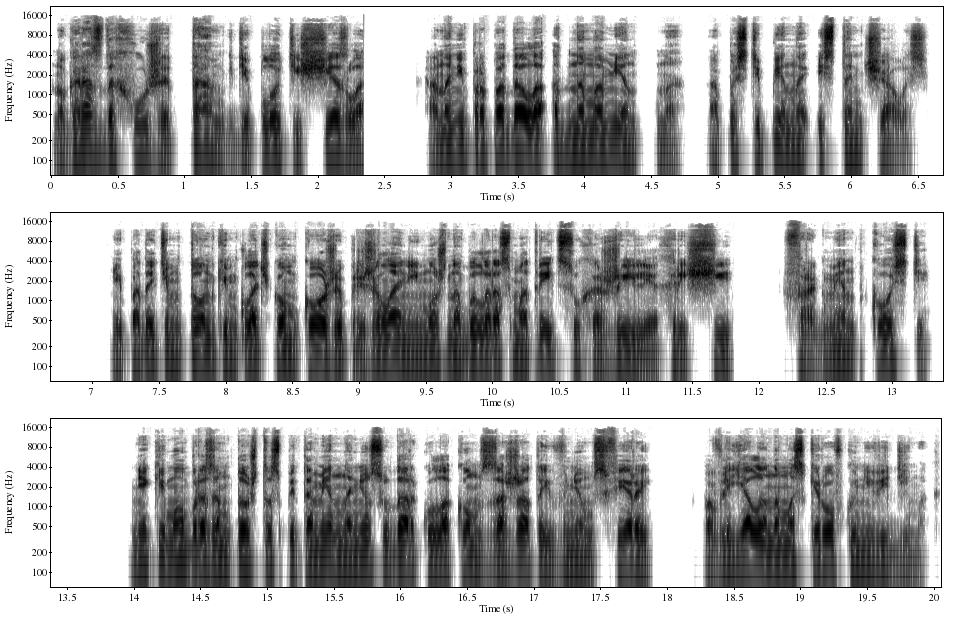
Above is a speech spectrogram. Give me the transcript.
Но гораздо хуже, там, где плоть исчезла, она не пропадала одномоментно, а постепенно истончалась. И под этим тонким клочком кожи при желании можно было рассмотреть сухожилия, хрящи, фрагмент кости. Неким образом то, что спитамен нанес удар кулаком с зажатой в нем сферой, повлияло на маскировку невидимок.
